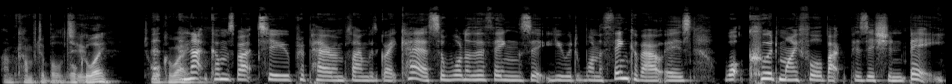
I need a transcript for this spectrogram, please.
I'm comfortable to Walk away. to walk away. And that comes back to prepare and plan with great care. So one of the things that you would want to think about is what could my fallback position be?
